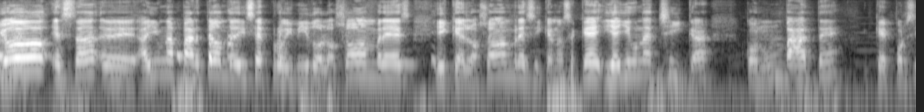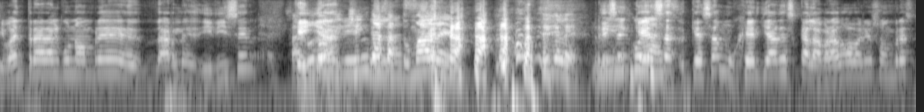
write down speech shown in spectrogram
Yo está, eh, hay una parte donde dice prohibido los hombres y que los hombres y que no sé qué y hay una chica con un bate que por si va a entrar algún hombre darle y dicen que ya y chingas a tu madre. Síguele. dicen que esa, que esa mujer ya ha descalabrado a varios hombres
